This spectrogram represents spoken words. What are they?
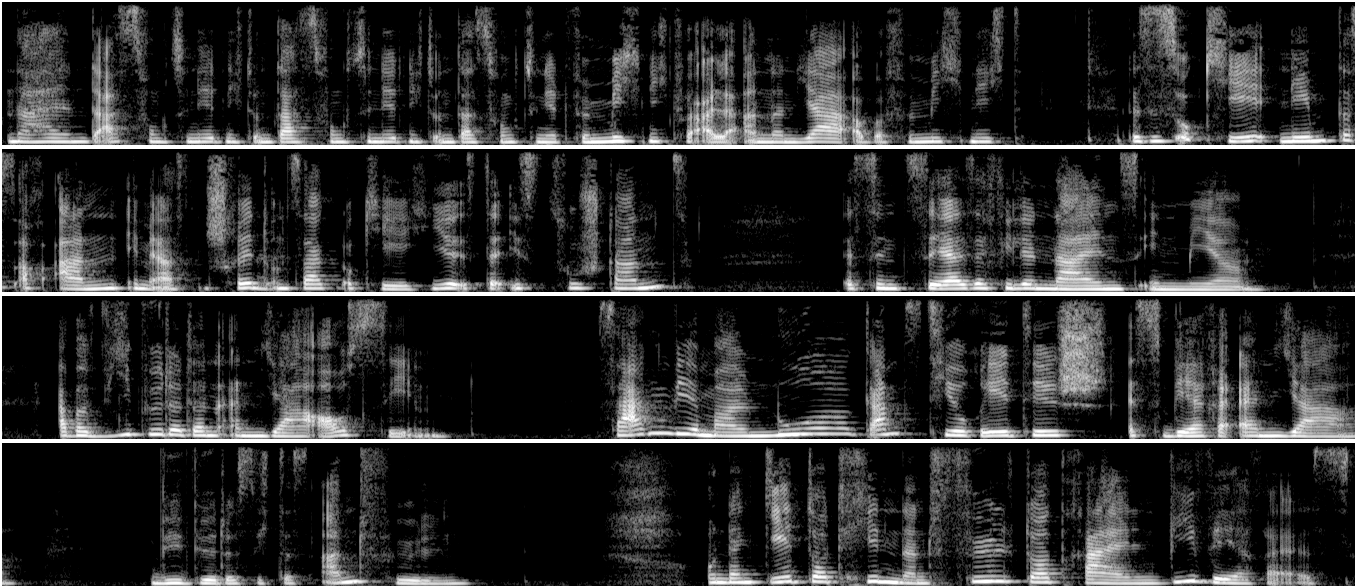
nein, das funktioniert nicht und das funktioniert nicht und das funktioniert für mich nicht, für alle anderen ja, aber für mich nicht. Das ist okay, nehmt das auch an im ersten Schritt und sagt, okay, hier ist der Ist-Zustand. Es sind sehr, sehr viele Neins in mir. Aber wie würde dann ein Ja aussehen? Sagen wir mal nur ganz theoretisch, es wäre ein Ja. Wie würde sich das anfühlen? Und dann geht dorthin, dann fühlt dort rein, wie wäre es?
